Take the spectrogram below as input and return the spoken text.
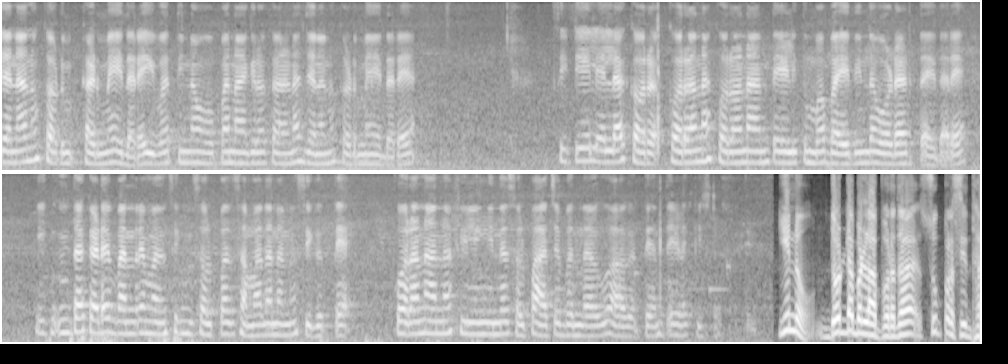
ಜನನೂ ಕಡಿಮೆ ಕಡಿಮೆ ಇದ್ದಾರೆ ಇವತ್ತಿನ ಓಪನ್ ಆಗಿರೋ ಕಾರಣ ಜನನೂ ಕಡಿಮೆ ಇದ್ದಾರೆ ಸಿಟಿಯಲ್ಲೆಲ್ಲ ಕೊರ, ಕೊರೋನಾ ಕೊರೋನಾ ಅಂತ ಹೇಳಿ ತುಂಬ ಭಯದಿಂದ ಓಡಾಡ್ತಾ ಇದ್ದಾರೆ ಈಗ ಇಂಥ ಕಡೆ ಬಂದರೆ ಮನಸ್ಸಿಗೆ ಸ್ವಲ್ಪ ಸಮಾಧಾನನೂ ಸಿಗುತ್ತೆ. ಕೊರೋನಾ ಅನ್ನೋ ಫೀಲಿಂಗಿಂದ ಸ್ವಲ್ಪ ಆಚೆ ಬಂದಾಗೂ ಆಗುತ್ತೆ ಅಂತ ಹೇಳೋಕ್ಕೆ ಇಷ್ಟಪಡ್ತೀನಿ. ಇನ್ನು ದೊಡ್ಡಬಳ್ಳಾಪುರದ ಸುಪ್ರಸಿದ್ಧ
